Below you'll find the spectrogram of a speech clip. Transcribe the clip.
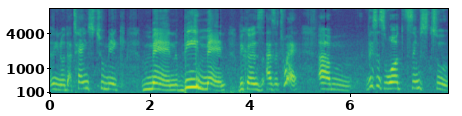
you know, that tends to make men be men because, as it were, um, this is what seems to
